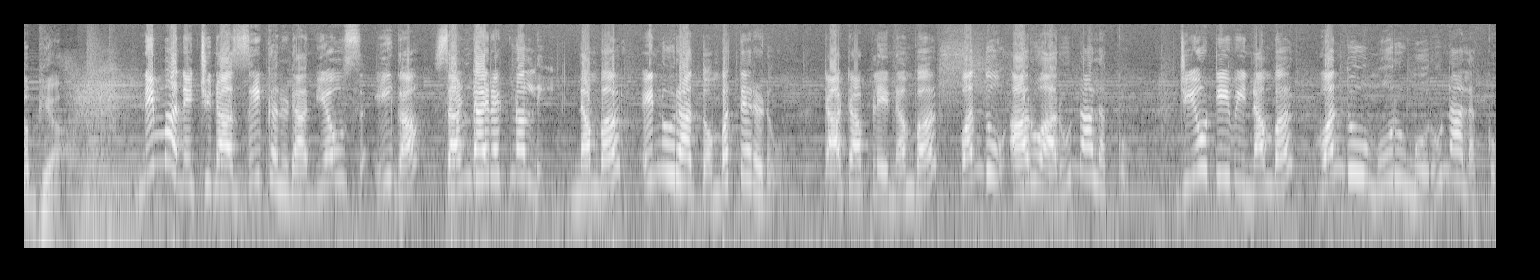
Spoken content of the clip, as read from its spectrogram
ಲಭ್ಯ. ನಿಮ್ಮ ನೆಚ್ಚಿನ ಜಿ ಕನ್ನಡ ನ್ಯೂಸ್ ಈಗ ಸನ್ ಡೈರೆಕ್ಟ್ನಲ್ಲಿ ನಂಬರ್ ಇನ್ನೂರ ತೊಂಬತ್ತೆರಡು. ಟಾಟಾ ಪ್ಲೇ ನಂಬರ್ ಒಂದು ಆರು ಆರು ನಾಲ್ಕು. ಜಿಯೋ ಟಿವಿ ನಂಬರ್ ಒಂದು ಮೂರು ಮೂರು ನಾಲ್ಕು.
